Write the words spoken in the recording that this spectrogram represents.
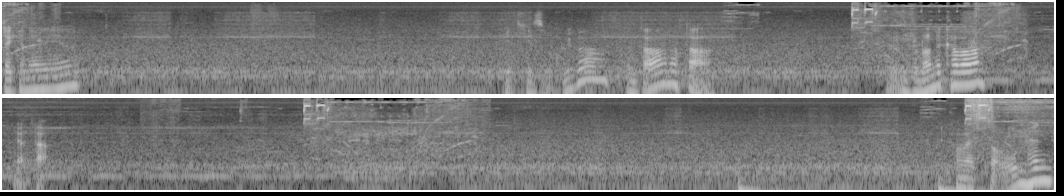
Gangversteck in der Nähe. Geht hier so rüber, von da nach da. Irgendwo noch eine Kamera? Ja, da. Kommen wir jetzt da oben hin?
